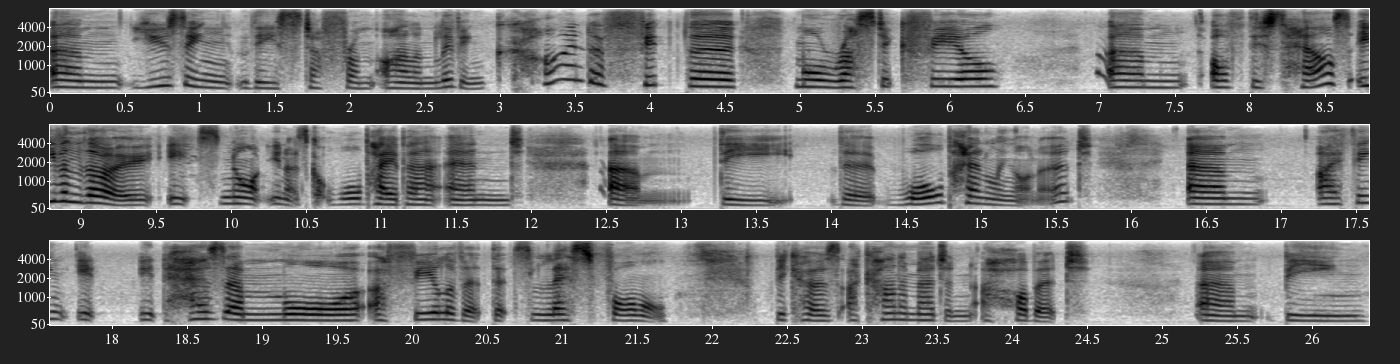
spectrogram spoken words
um, using the stuff from Island Living kind of fit the more rustic feel um, of this house, even though it's not, you know, it's got wallpaper and um, the the wall paneling on it. Um, I think it it has a more a feel of it that's less formal, because I can't imagine a hobbit um, being,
